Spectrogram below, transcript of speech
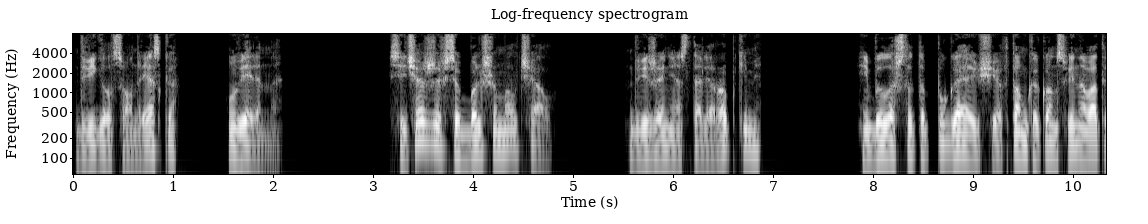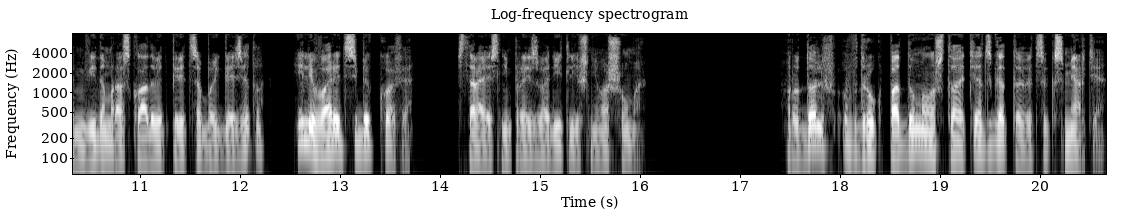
Двигался он резко, уверенно. Сейчас же все больше молчал. Движения стали робкими, и было что-то пугающее в том, как он с виноватым видом раскладывает перед собой газету или варит себе кофе, стараясь не производить лишнего шума. Рудольф вдруг подумал, что отец готовится к смерти.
